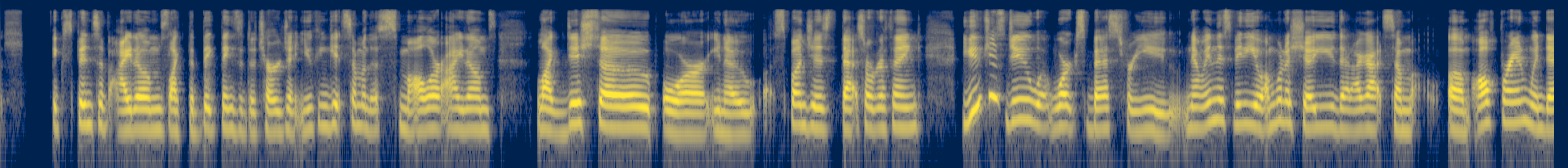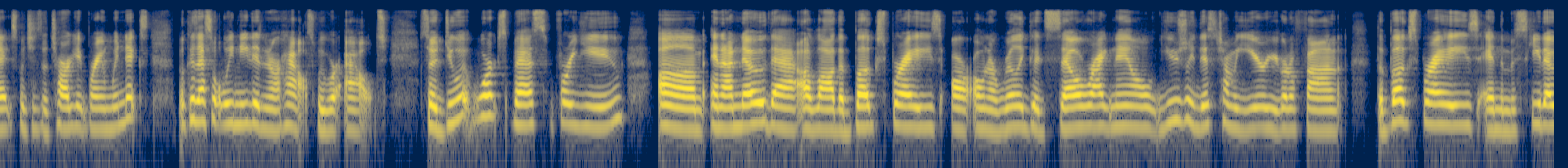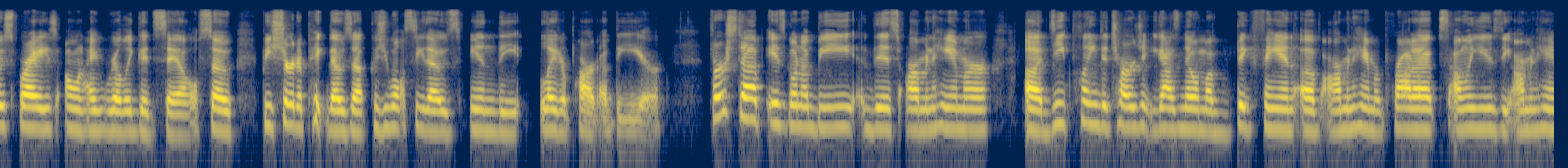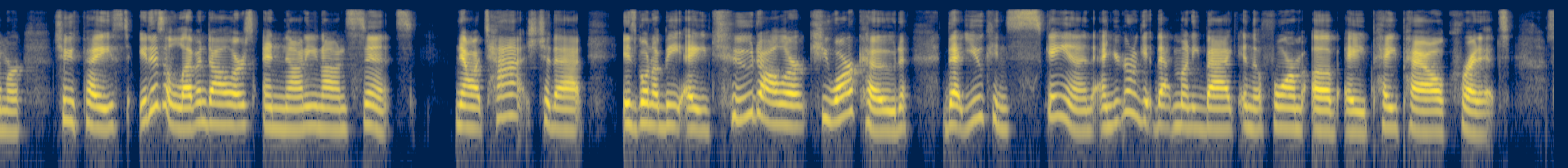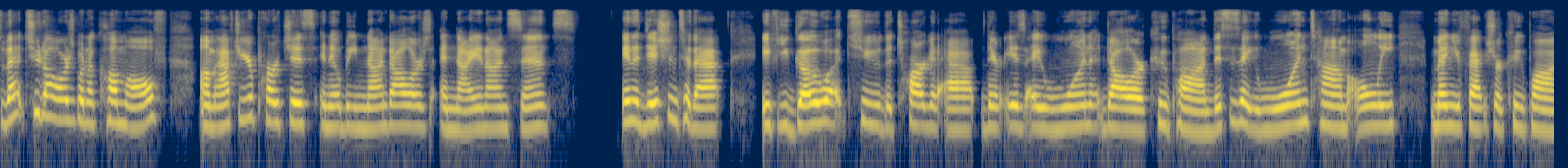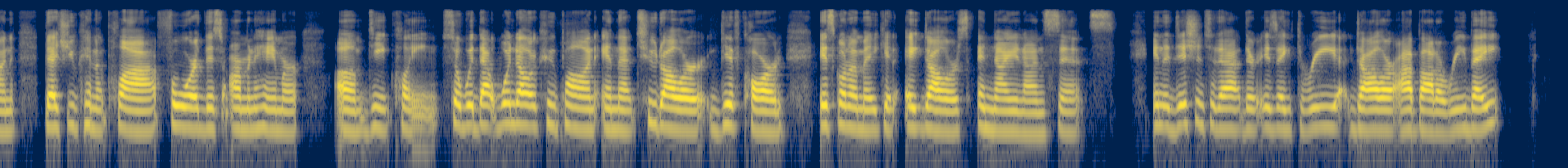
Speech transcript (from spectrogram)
expensive items like the big things of detergent. You can get some of the smaller items like dish soap or, you know, sponges, that sort of thing. You just do what works best for you. Now in this video, I'm going to show you that I got some um, off-brand Windex, which is the Target brand Windex, because that's what we needed in our house. We were out. So do what works best for you. Um, and I know that a lot of the bug sprays are on a really good sale right now. Usually this time of year, you're going to find the bug sprays and the mosquito sprays on a really good sale. So be sure to pick those up because you won't see those in the later part of the year. First up is going to be this Arm & Hammer uh, deep clean detergent. You guys know I'm a big fan of Arm & Hammer products. I only use the Arm & Hammer toothpaste. It is $11.99. Now attached to that is going to be a $2 QR code that you can scan and you're going to get that money back in the form of a PayPal credit. So that $2 is going to come off um, after your purchase and it'll be $9.99. In addition to that, if you go to the Target app, there is a $1 coupon. This is a one time only manufacturer coupon that you can apply for this Arm & Hammer um, deep clean. So with that $1 coupon and that $2 gift card, it's going to make it $8.99. In addition to that, there is a $3 Ibotta rebate.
